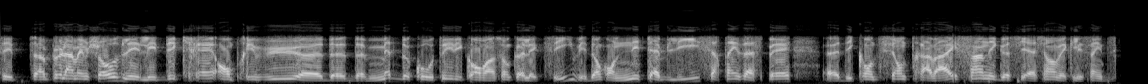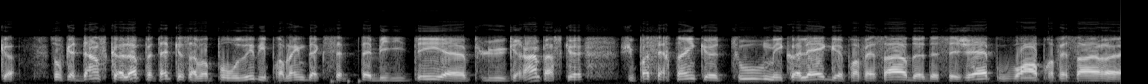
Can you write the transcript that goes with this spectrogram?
c'est un peu la même chose. Les, décrets ont prévu de, de, mettre de côté les conventions collectives et donc on établit certains aspects des conditions de travail sans négociation avec les syndicats. Sauf que dans ce cas-là, peut-être que ça va poser des problèmes d'acceptabilité euh, plus grands parce que je suis pas certain que tous mes collègues professeurs de, cégep ou voire professeurs euh,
